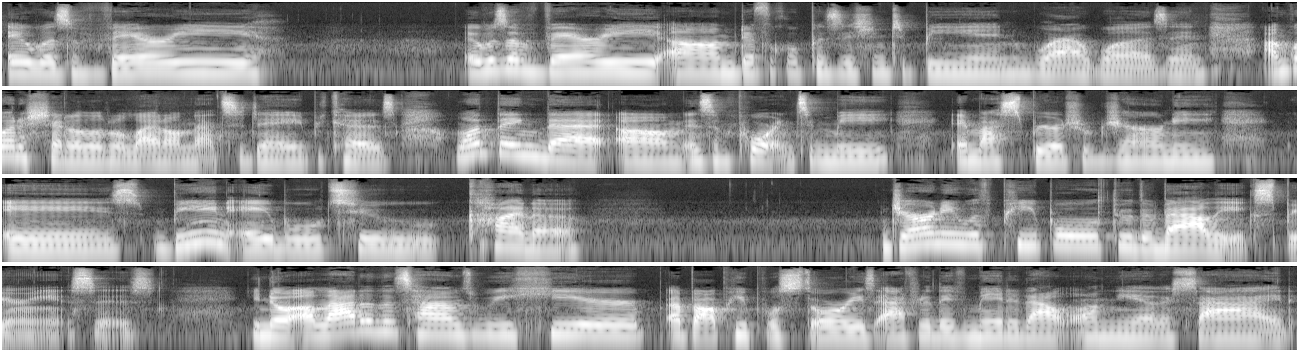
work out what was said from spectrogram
it was very it was a very um, difficult position to be in where I was. And I'm going to shed a little light on that today because one thing that um, is important to me in my spiritual journey is being able to kind of journey with people through the valley experiences. You know, a lot of the times we hear about people's stories after they've made it out on the other side,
